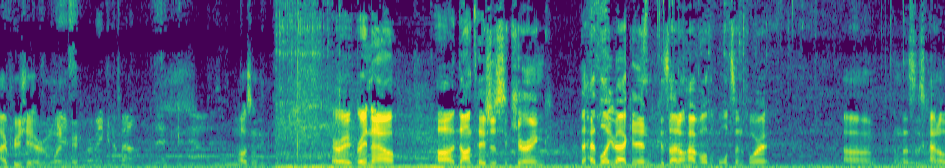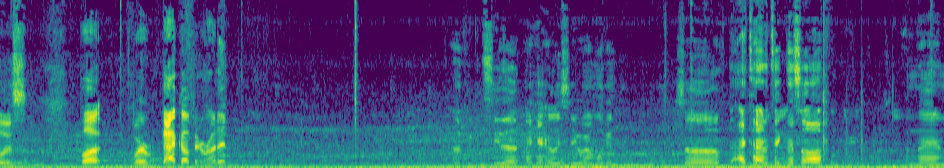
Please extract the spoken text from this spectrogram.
I appreciate everyone here. Awesome. All right, right now, uh, Dante's just securing the headlight back in because I don't have all the bolts in for it. Um, and this is kind of loose, but we're back up and running. I don't know if you can see that. I can't really see where I'm looking. So I try to take this off and then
